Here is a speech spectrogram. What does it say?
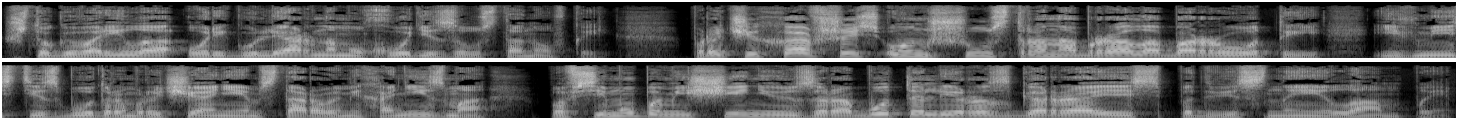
что говорило о регулярном уходе за установкой. Прочихавшись, он шустро набрал обороты, и вместе с бодрым рычанием старого механизма по всему помещению заработали, разгораясь, подвесные лампы.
